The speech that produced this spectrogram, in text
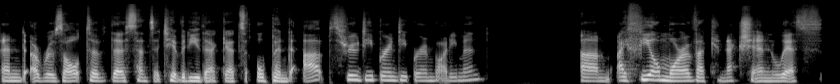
and a result of the sensitivity that gets opened up through deeper and deeper embodiment. Um, I feel more of a connection with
